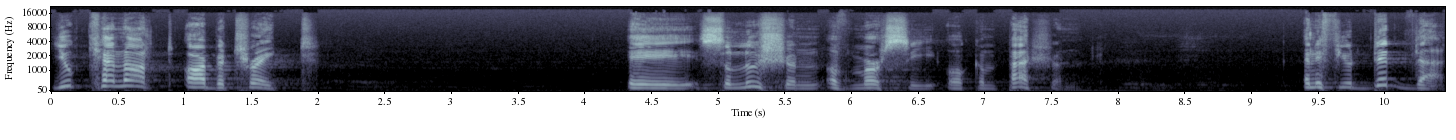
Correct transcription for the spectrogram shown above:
You cannot arbitrate a solution of mercy or compassion. And if you did that,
